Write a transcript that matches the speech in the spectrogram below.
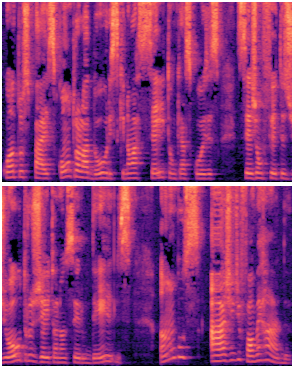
quanto os pais controladores, que não aceitam que as coisas sejam feitas de outro jeito a não ser o deles, ambos agem de forma errada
